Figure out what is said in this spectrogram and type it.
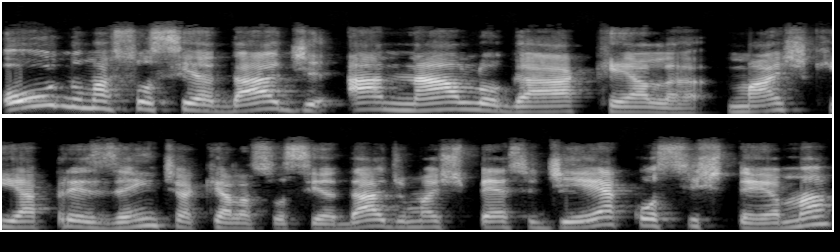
ou numa sociedade análoga àquela, mas que apresente àquela sociedade uma espécie de ecossistema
